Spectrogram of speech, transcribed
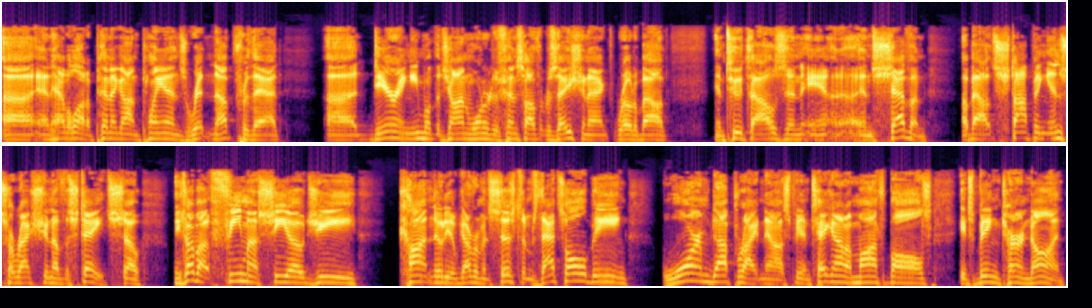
uh, and have a lot of Pentagon plans written up for that. Uh, even what the John Warner Defense Authorization Act wrote about in 2007 about stopping insurrection of the states. So when you talk about FEMA, COG, continuity of government systems, that's all being warmed up right now. It's being taken out of mothballs. It's being turned on.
